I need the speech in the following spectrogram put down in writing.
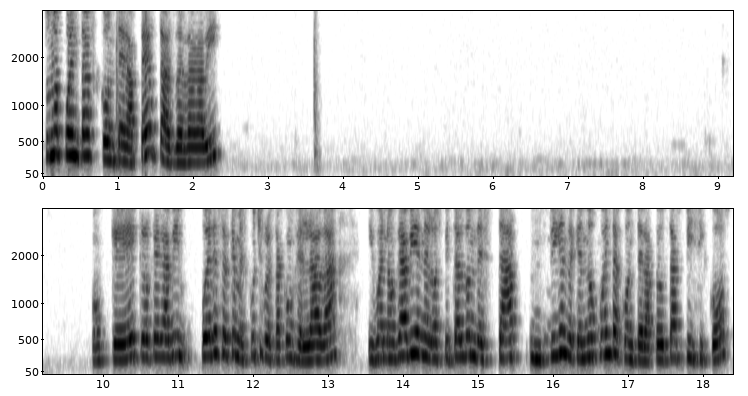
tú no cuentas con terapeutas, ¿verdad, Gaby? Ok, creo que Gaby puede ser que me escuche, pero está congelada. Y bueno, Gaby en el hospital donde está, fíjense que no cuenta con terapeutas físicos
